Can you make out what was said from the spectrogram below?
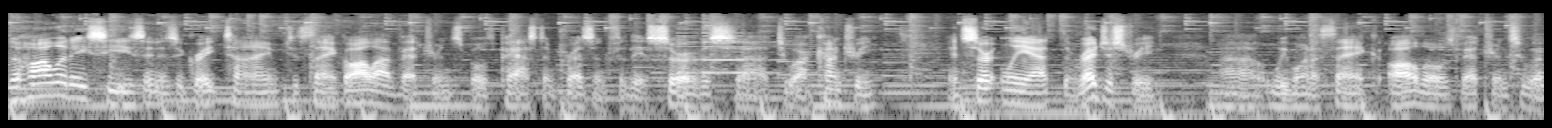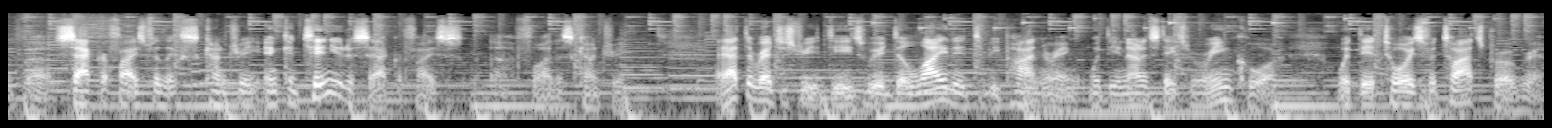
The holiday season is a great time to thank all our veterans, both past and present, for their service uh, to our country. And certainly at the registry, uh, we want to thank all those veterans who have uh, sacrificed for this country and continue to sacrifice uh, for this country. At the Registry of Deeds, we're delighted to be partnering with the United States Marine Corps with their Toys for Tots program.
